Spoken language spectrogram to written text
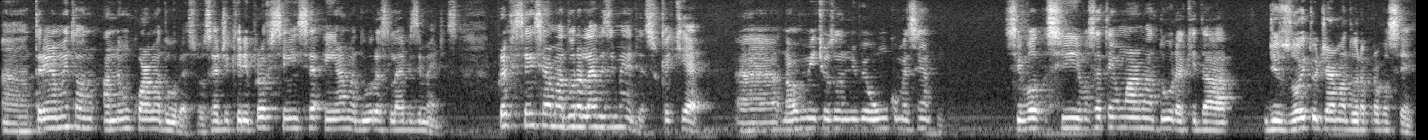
Ah, treinamento anão com armaduras. Você adquire proficiência em armaduras leves e médias. Proficiência em armadura leves e médias. O que, que é? Uh, novamente usando nível 1 como exemplo. Se, vo se você tem uma armadura que dá 18 de armadura para você,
